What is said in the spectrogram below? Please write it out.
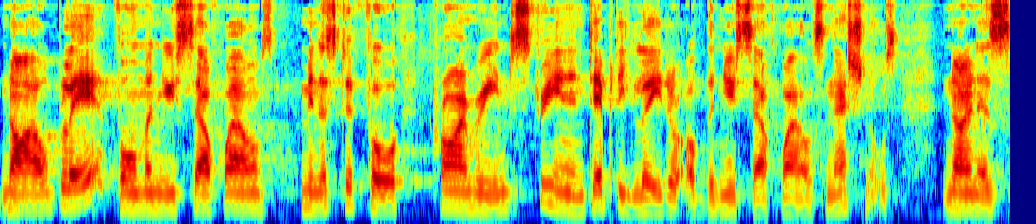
Niall Blair, former New South Wales Minister for Primary Industry and Deputy Leader of the New South Wales Nationals, known as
